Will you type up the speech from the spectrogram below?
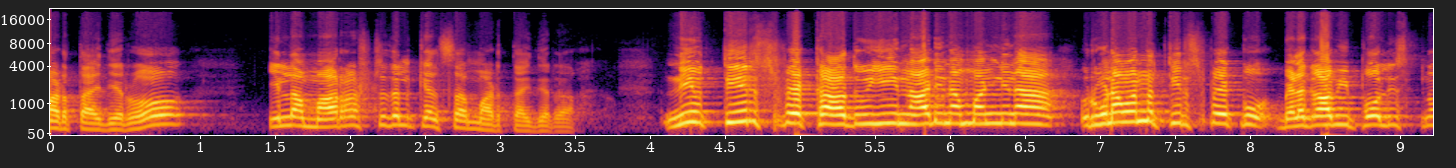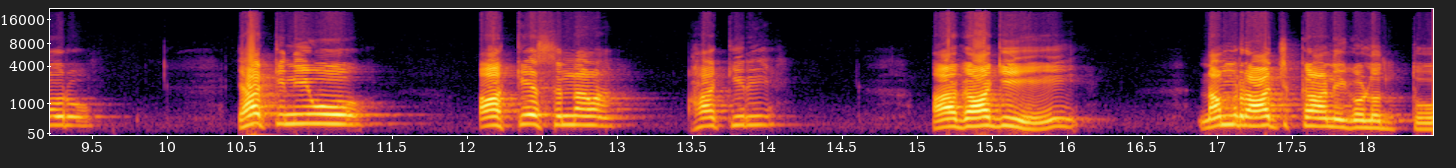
ಮಾಡ್ತಾ ಇದ್ದೀರೋ, ಇಲ್ಲ ಮಹಾರಾಷ್ಟ್ರದಲ್ಲಿ ಕೆಲಸ ಮಾಡ್ತಾ ಇದ್ದೀರಾ? ನೀವು ತೀರಿಸ್ಬೇಕಾದ್ದು ಈ ನಾಡಿನ ಮಣ್ಣಿನ ಋಣವನ್ನು ತೀರಿಸ್ಬೇಕು ಬೆಳಗಾವಿ ಪೊಲೀಸ್ನವರು ಯಾಕೆ ನೀವು ಆ ಕೇಸನ್ನು ಹಾಕಿರಿ? ಹಾಗಾಗಿ ನಮ್ಮ ರಾಜಕಾರಣಿಗಳಂತೂ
